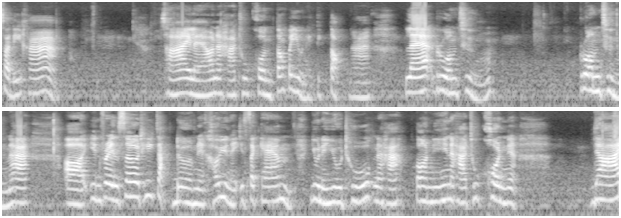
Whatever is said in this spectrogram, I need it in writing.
สวัสดีค่ะ ใช่แล้วนะคะ ทุกคนต้องไปอยู่ใน TikTok นะคะและรวมถึงรวมถึงนะคะ อินฟลูเอนเซอร์ที่จากเดิมเนี่ยเขาอยู่ใน Instagram อยู่ใน YouTube นะคะ ตอนนี้นะคะทุกคนเนี่ยย้าย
